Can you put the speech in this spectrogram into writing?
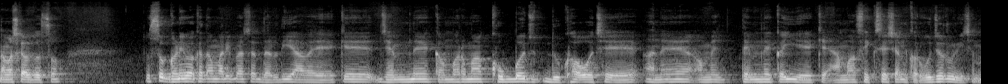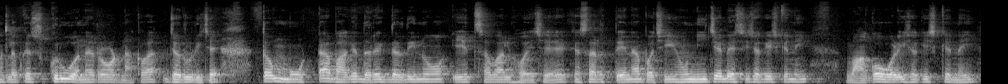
નમસ્કાર દોસ્તો. દોસ્તો, ઘણી વખત અમારી પાસે દર્દી આવે કે જેમને કમરમાં ખૂબ જ દુખાવો છે અને અમે તેમને કહીએ કે આમાં ફિક્સેશન કરવું જરૂરી છે. મતલબ કે સ્ક્રૂ અને રોડ નાખવા જરૂરી છે. તો મોટા ભાગે દરેક દર્દીનો એ જ સવાલ હોય છે કે, સર, તેના પછી હું નીચે બેસી શકીશ કે નહીં? વાંકો વળી શકીશ કે નહીં?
